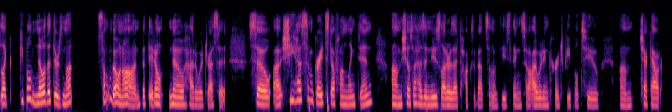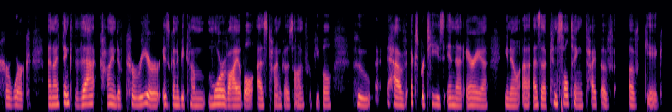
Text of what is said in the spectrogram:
Like people know that there's not something going on, but they don't know how to address it. So uh, she has some great stuff on LinkedIn. Um, she also has a newsletter that talks about some of these things. So I would encourage people to um, check out her work. And I think that kind of career is going to become more viable as time goes on for people who have expertise in that area, you know, uh, as a consulting type of, of gig.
